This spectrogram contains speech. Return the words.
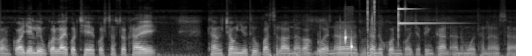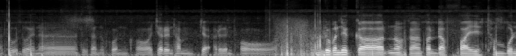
ก่อน ก็อย่าลืมกดไลค์กดแชร์กด subscribe ทางช่อง YouTube วัดสลาวนากอกด้วยนะ ทุกท่านทุกคนก็จะเป็นการอนุโมทนาสาธุด้วยนะ ทุกท่านทุกคนขอเจริญธรรมเจริญพรดูบรรยากาศเนาะการประดับไฟทำบุญ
